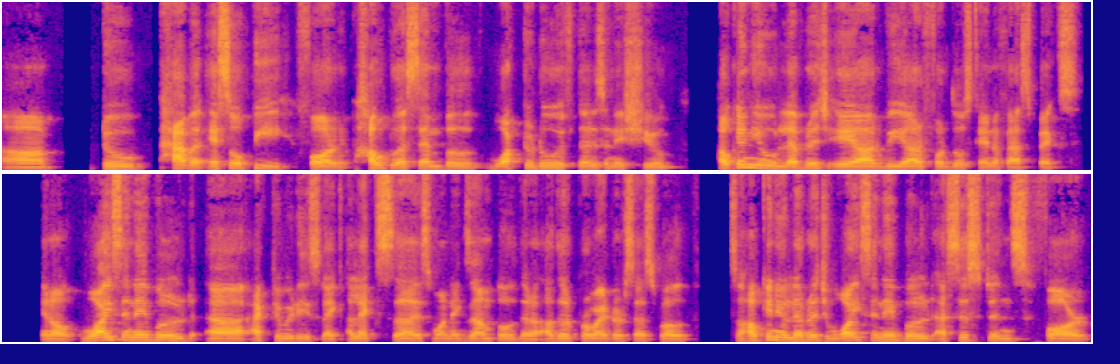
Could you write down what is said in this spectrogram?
uh, to have a SOP for how to assemble, what to do if there is an issue? How can you leverage AR, VR for those kind of aspects? You know, voice-enabled uh, activities like Alexa is one example. There are other providers as well so how can you leverage voice-enabled assistance for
